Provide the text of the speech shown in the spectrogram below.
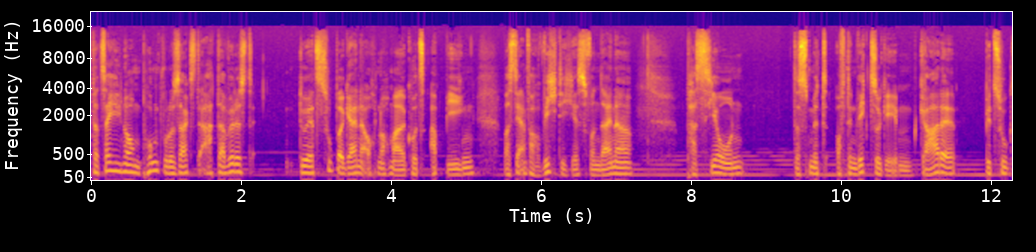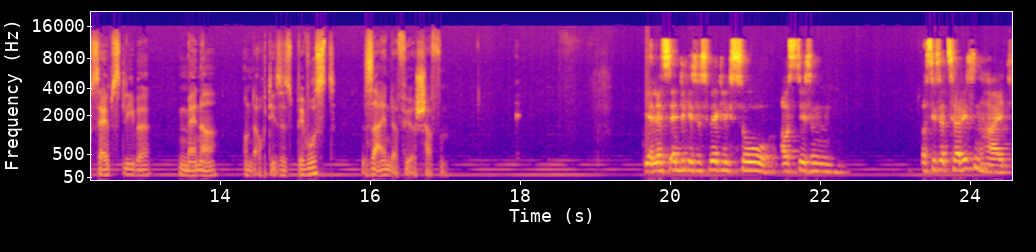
tatsächlich noch einen Punkt, wo du sagst, ach, da würdest du jetzt super gerne auch noch mal kurz abbiegen, was dir einfach wichtig ist von deiner Passion, das mit auf den Weg zu geben. Gerade Bezug Selbstliebe, Männer und auch dieses Bewusstsein dafür schaffen. Ja, letztendlich ist es wirklich so, aus diesem aus dieser Zerrissenheit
